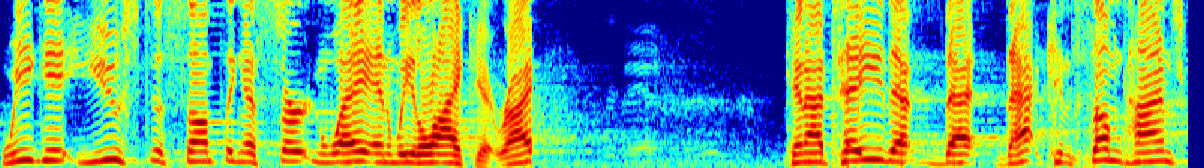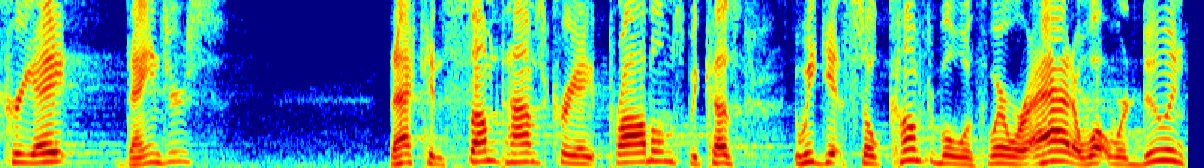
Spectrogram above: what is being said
We get used to something a certain way and we like it, right? Can I tell you that that that can sometimes create dangers? That can sometimes create problems because we get so comfortable with where we're at or what we're doing.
